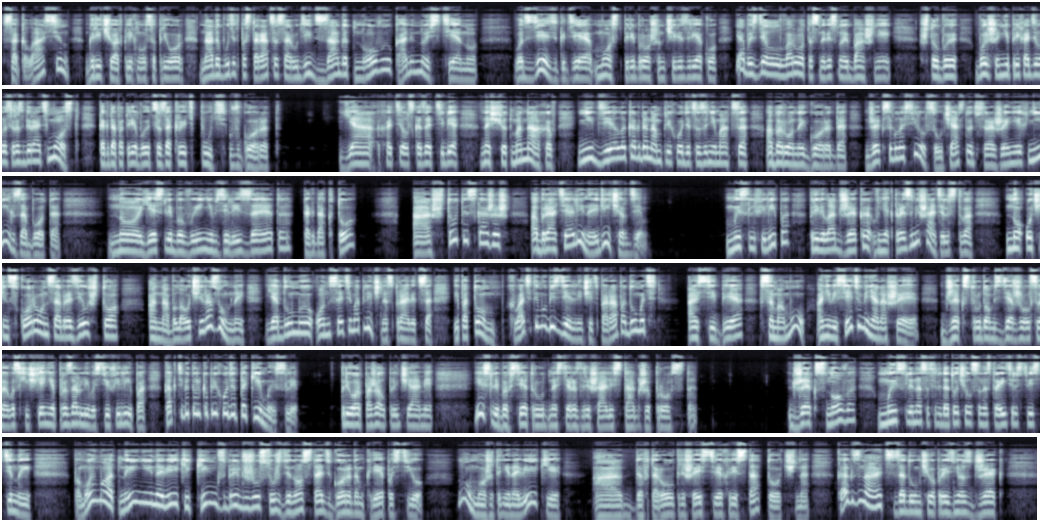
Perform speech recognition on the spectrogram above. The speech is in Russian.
«Согласен», — горячо откликнулся Приор, — «надо будет постараться соорудить за год новую каменную стену. Вот здесь, где мост переброшен через реку, я бы сделал ворота с навесной башней, чтобы больше не приходилось разбирать мост, когда потребуется закрыть путь в город». «Я хотел сказать тебе насчет монахов. Не дело, когда нам приходится заниматься обороной города». Джек согласился, участвовать в сражениях не их забота. «Но если бы вы не взялись за это, тогда кто? А что ты скажешь о брате Алины и Ричарде?» Мысль Филиппа привела Джека в некоторое замешательство, но очень скоро он сообразил, что она была очень разумной. Я думаю, он с этим отлично справится. И потом, хватит ему бездельничать, пора подумать о себе самому, а не висеть у меня на шее. Джек с трудом сдерживал свое восхищение прозорливостью Филиппа. Как тебе только приходят такие мысли? Приор пожал плечами. Если бы все трудности разрешались так же просто. Джек снова мысленно сосредоточился на строительстве стены — по-моему, отныне и навеки Кингсбриджу суждено стать городом-крепостью. Ну, может, и не навеки, а до второго пришествия Христа точно. Как знать, задумчиво произнес Джек.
